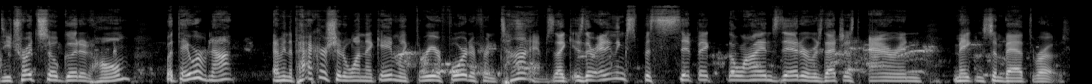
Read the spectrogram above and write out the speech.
Detroit's so good at home, but they were not. I mean, the Packers should have won that game like three or four different times. Like, is there anything specific the Lions did, or was that just Aaron making some bad throws?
